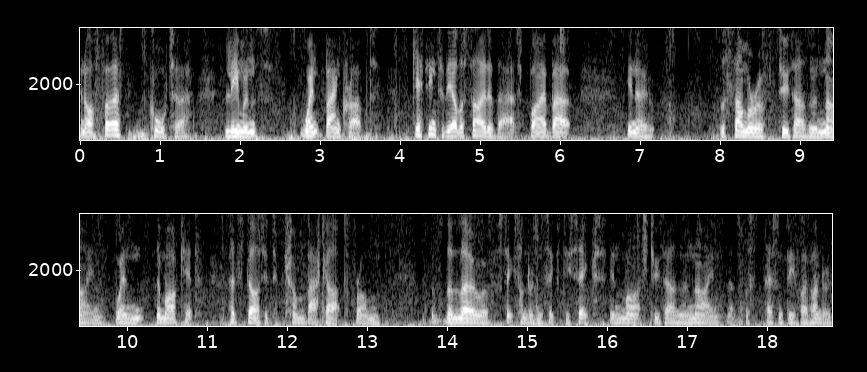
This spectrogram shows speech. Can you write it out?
in our first quarter, Lehman's went bankrupt. Getting to the other side of that by about, you know, the summer of 2009, when the market had started to come back up from the low of 666 in March 2009. That's the S&P 500.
